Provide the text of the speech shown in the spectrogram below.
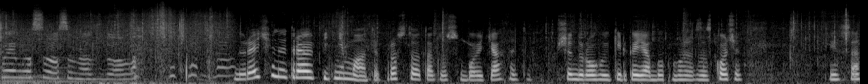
Пилосос у нас вдома. До речі, не треба піднімати, просто отак за собою тягнете. Ще дорогою кілька яблук може заскочити. І все.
